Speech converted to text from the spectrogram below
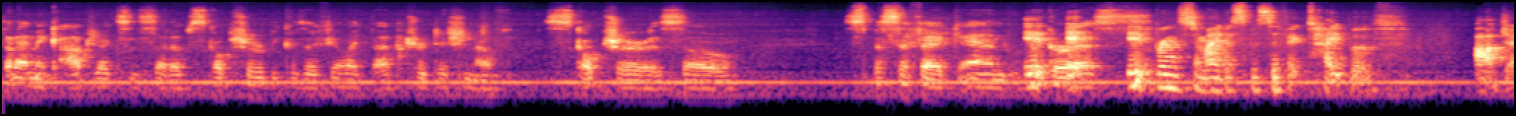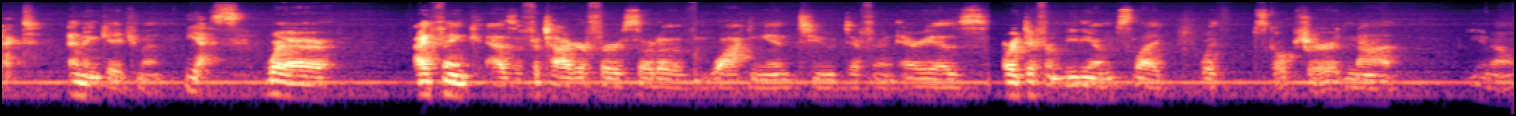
that I make objects instead of sculpture because I feel like that tradition of sculpture is so specific and It, it, rigorous it brings to mind a specific type of object. and engagement. Yes. where I think as a photographer, sort of walking into different areas or different mediums, like with sculpture, and not, you know,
